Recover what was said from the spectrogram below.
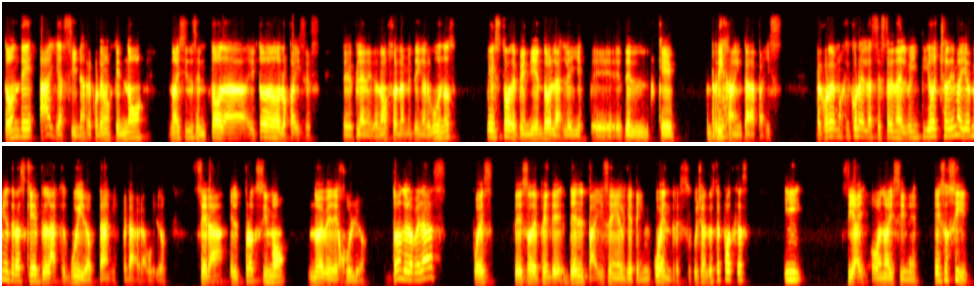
donde haya cines. Recordemos que no, no hay cines en, todos los países del planeta, no solamente en algunos. Esto dependiendo las leyes eh, del, que rijan en cada país. Recordemos que Cruella se estrena el 28 de mayo, mientras que Black Widow, tan esperada Widow, será el próximo 9 de julio. ¿Dónde lo verás? Pues de eso depende del país en el que te encuentres escuchando este podcast y si hay o no hay cine. Eso sí,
